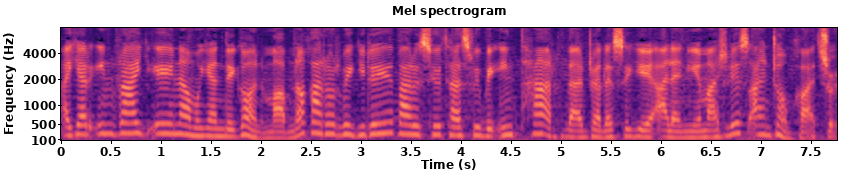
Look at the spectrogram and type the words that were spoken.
اگر این رأی نمایندگان مبنا قرار بگیره بررسی و تصویب این طرح در جلسه علنی مجلس انجام خواهد شد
